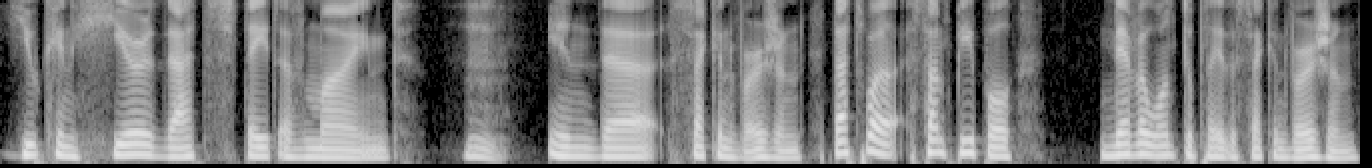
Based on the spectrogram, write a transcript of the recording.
you can hear that state of mind Hmm. in the second version. That's why some people never want to play the second version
